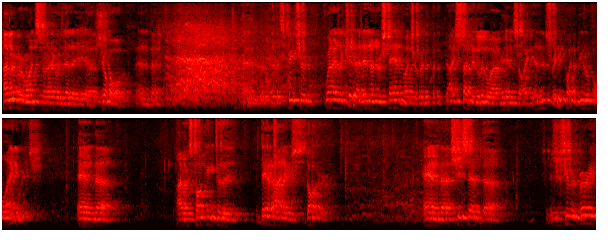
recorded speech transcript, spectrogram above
I remember once when I was at a uh, show, and, uh, and the speaker, when I was a kid, I didn't understand much of it, but I studied a little Armenian, so I, it's really quite a beautiful language. And uh, I was talking to the Derhai's daughter, and uh, she said uh, she, was very,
